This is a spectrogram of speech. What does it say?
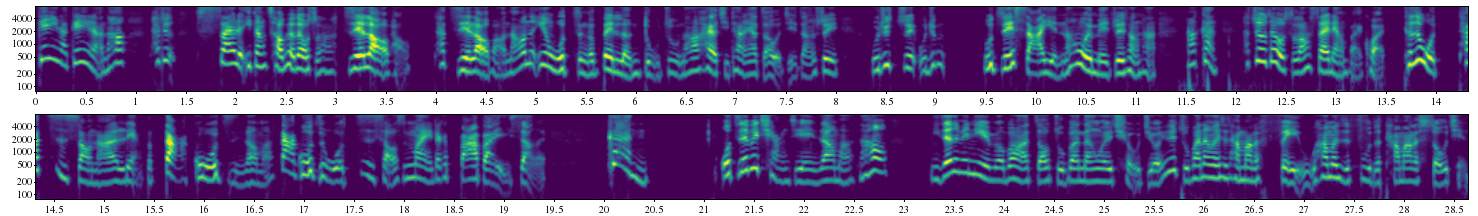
给你了给你了，然后他就塞了一张钞票在我手上，直接绕跑，他直接绕跑，然后呢，因为我整个被人堵住，然后还有其他人要找我结账，所以我就追，我就我直接傻眼，然后我也没追上他，他干，他最后在我手上塞两百块，可是我他至少拿了两个大锅子，你知道吗？大锅子我至少是卖大概八百以上，诶，干。我直接被抢劫，你知道吗？然后你在那边，你也没有办法找主办单位求救，因为主办单位是他妈的废物，他们只负责他妈的收钱，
